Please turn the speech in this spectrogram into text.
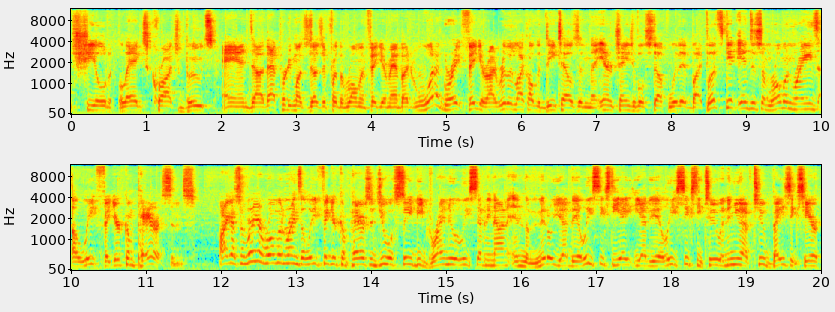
shield, legs, crotch, boots, and uh, that pretty much does it for the Roman figure, man. But what a great figure. I really like all the details and the interchangeable stuff with it, but let's get into some Roman Reigns Elite figure comparisons. Alright guys, so for your Roman Reigns Elite figure comparisons, you will see the brand new Elite 79 in the middle. You have the Elite 68, you have the Elite 62, and then you have two basics here.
